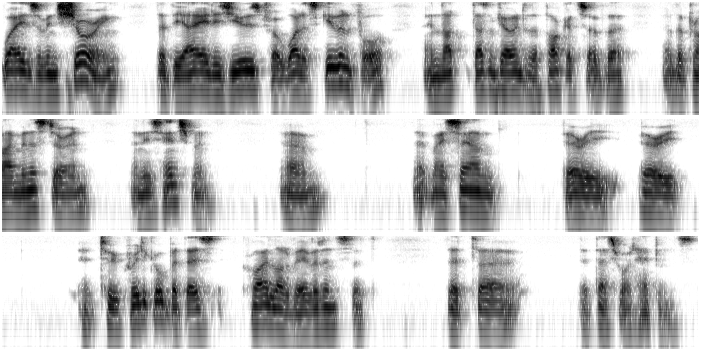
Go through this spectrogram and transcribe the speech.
ways of ensuring that the aid is used for what it's given for, and not doesn't go into the pockets of the of the prime minister and and his henchmen. Um, that may sound very very uh, too critical, but there's quite a lot of evidence that that uh, that that's what happens.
